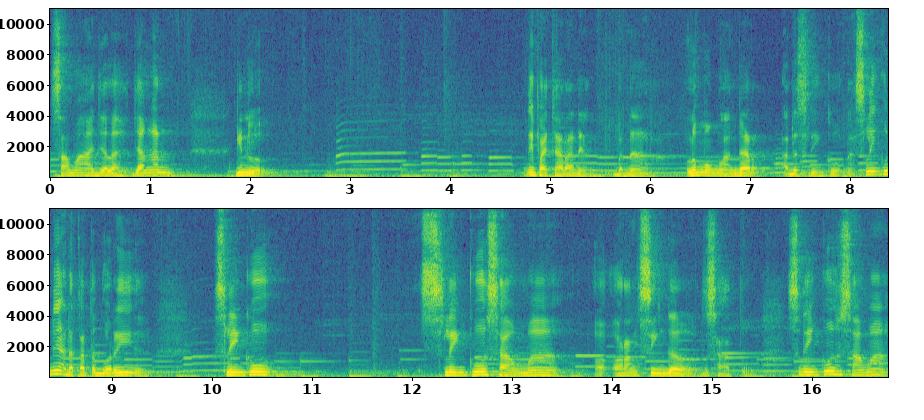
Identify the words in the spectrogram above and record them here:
sama aja lah. Jangan gini loh, ini pacaran yang benar. Lo mau ngelanggar ada selingkuh. Nah selingkuh ini ada kategorinya. Selingkuh selingkuh sama orang single itu satu. Selingkuh sama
